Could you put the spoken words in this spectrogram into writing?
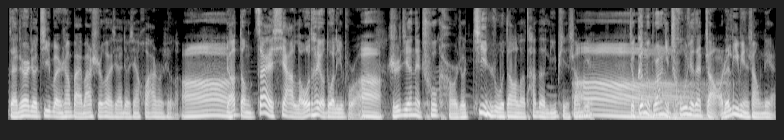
在这儿就基本上百八十块钱就先花出去了。啊！然后等再下楼，它有多离谱啊？啊，直接那出口就进入到了它的礼品商店，啊就根本不让你出去再找这礼品商店，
